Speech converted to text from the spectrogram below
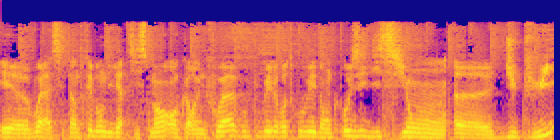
Et voilà, c'est un très bon divertissement. Encore une fois, vous pouvez le retrouver donc aux éditions Dupuis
